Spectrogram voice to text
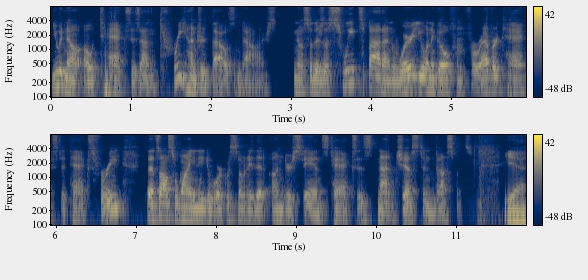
you would now owe oh, taxes on $300,000. You know, so there's a sweet spot on where you want to go from forever tax to tax free. That's also why you need to work with somebody that understands taxes, not just investments. Yeah,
